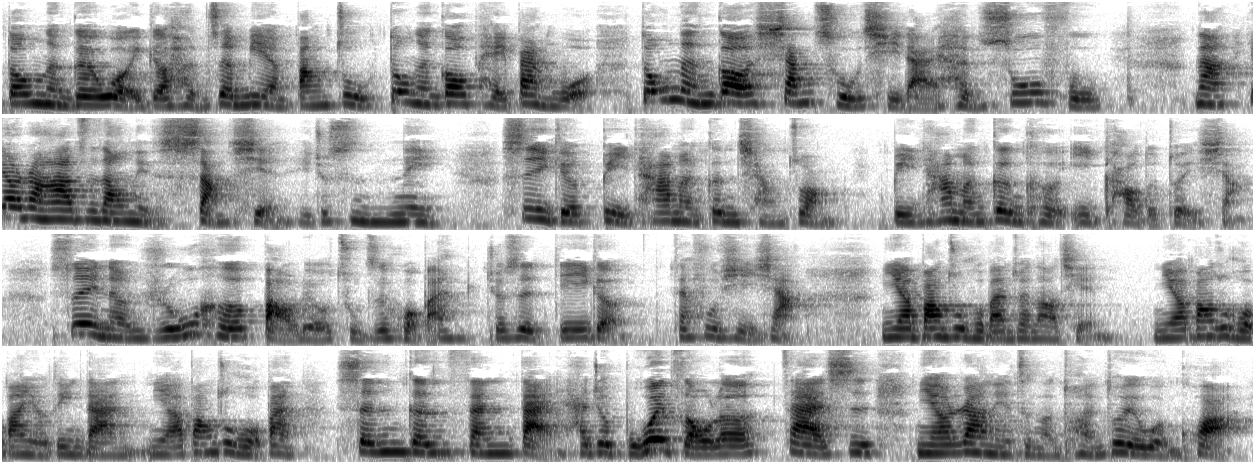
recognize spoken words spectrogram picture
都能给我一个很正面的帮助，都能够陪伴我，都能够相处起来很舒服。那要让他知道你的上线，也就是你是一个比他们更强壮。比他们更可依靠的对象，所以呢，如何保留组织伙伴，就是第一个，再复习一下，你要帮助伙伴赚到钱，你要帮助伙伴有订单，你要帮助伙伴深耕三代，他就不会走了。再来是，你要让你整个团队文化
